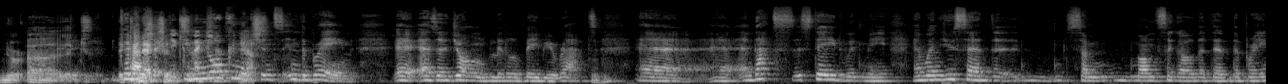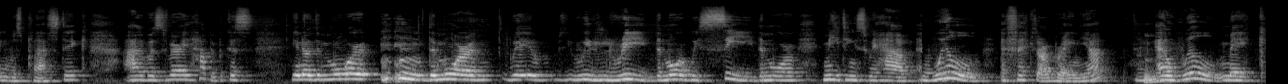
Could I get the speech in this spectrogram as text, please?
Neur- uh, Connection- connections. Connections, no yes. connections in the brain uh, as a young little baby rat. Mm-hmm. Uh, and that's stayed with me. And when you said uh, some months ago that the, the brain was plastic, I was very happy because you know the more the more we, we read, the more we see, the more meetings we have will affect our brain, yeah, and will make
